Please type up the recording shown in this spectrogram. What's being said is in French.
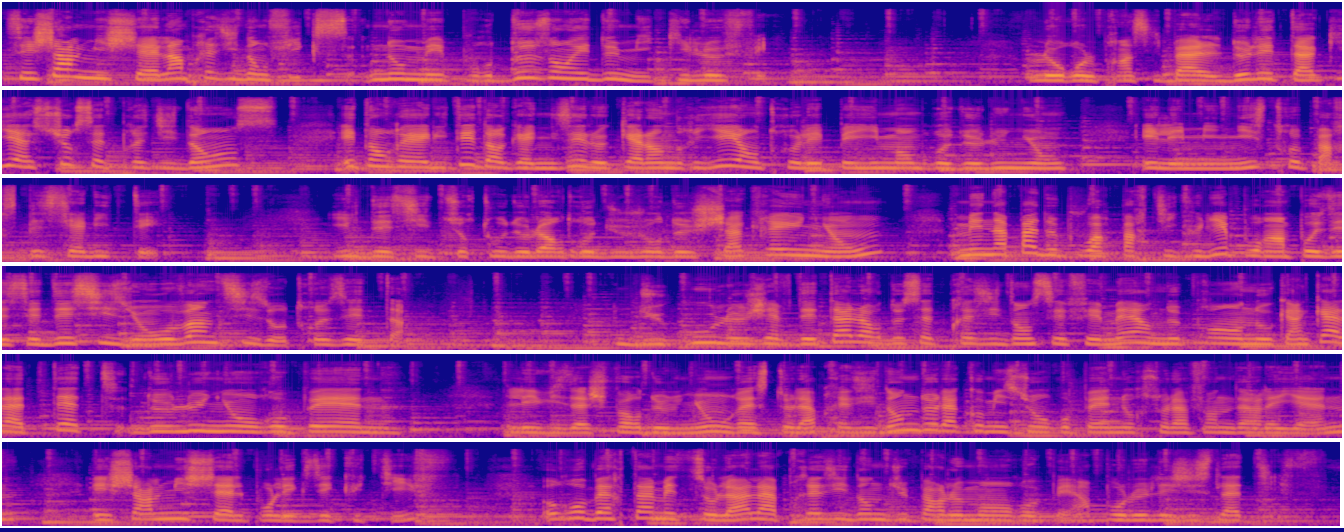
c'est Charles Michel, un président fixe nommé pour deux ans et demi, qui le fait. Le rôle principal de l'État qui assure cette présidence est en réalité d'organiser le calendrier entre les pays membres de l'Union et les ministres par spécialité. Il décide surtout de l'ordre du jour de chaque réunion, mais n'a pas de pouvoir particulier pour imposer ses décisions aux 26 autres États. Du coup, le chef d'État lors de cette présidence éphémère ne prend en aucun cas la tête de l'Union européenne. Les visages forts de l'Union restent la présidente de la Commission européenne Ursula von der Leyen et Charles Michel pour l'exécutif, Roberta Metsola, la présidente du Parlement européen pour le législatif.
